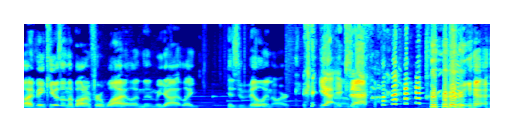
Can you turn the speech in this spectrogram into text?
I think he was on the bottom for a while, and then we got like his villain arc. yeah, Um, exactly. yeah,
